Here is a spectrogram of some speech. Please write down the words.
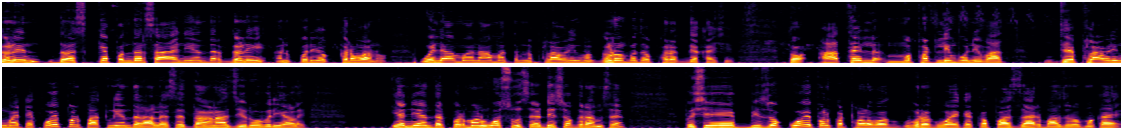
ગણીને દસ કે પંદર સાહની અંદર ગણી અને પ્રયોગ કરવાનો. ઓલામાં અને આમાં તમને ફ્લાવરિંગમાં ઘણો બધો ફરક દેખાય છે. તો આ થઈ મફત લીંબુની વાત. જે ફ્લાવરિંગ માટે કોઈ પણ પાકની અંદર હાલે છે, ધાણા, જીરું, વરિયાળી. એની અંદર પ્રમાણ ઓછું છે, અઢીસો ગ્રામ છે. પછી બીજો કોઈ પણ કઠોળ વર્ગ હોય કે કપાસ ઝાર બાજરો, મકાઈ,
